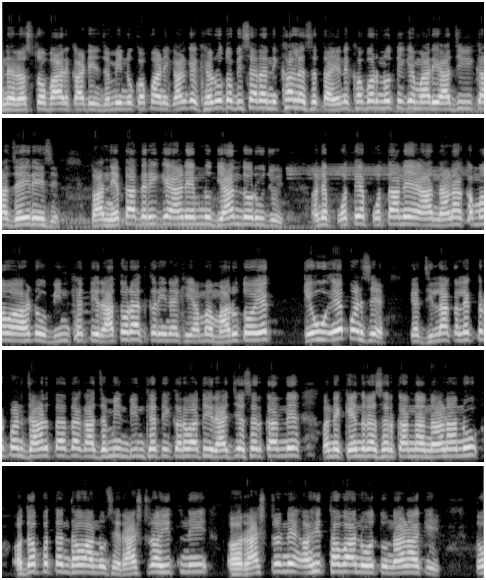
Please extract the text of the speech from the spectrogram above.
અને રસ્તો બહાર કાઢીને જમીનનું કપાણી. કારણ કે ખેડૂતો બિચારા નિખાલસ હતા. એને ખબર નહોતી કે મારી આજીવિકા જઈ રહી છે. તો આ નેતા તરીકે આણે એમનું ધ્યાન દોરવું જોઈએ. અને પોતે પોતાને આ નાણાં કમાવા હતું બિનખેતી રાતોરાત કરી નાખી. આમાં મારું તો એક કેવું એ પણ છે કે જિલ્લા કલેક્ટર પણ જાણતા હતા કે આ જમીન બિનખેતી કરવાથી રાજ્ય સરકારને અને કેન્દ્ર સરકારના નાણાંનું અધપતન થવાનું છે. રાષ્ટ્રહિતની રાષ્ટ્રને અહિત થવાનું હતું નાણાકીય તો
